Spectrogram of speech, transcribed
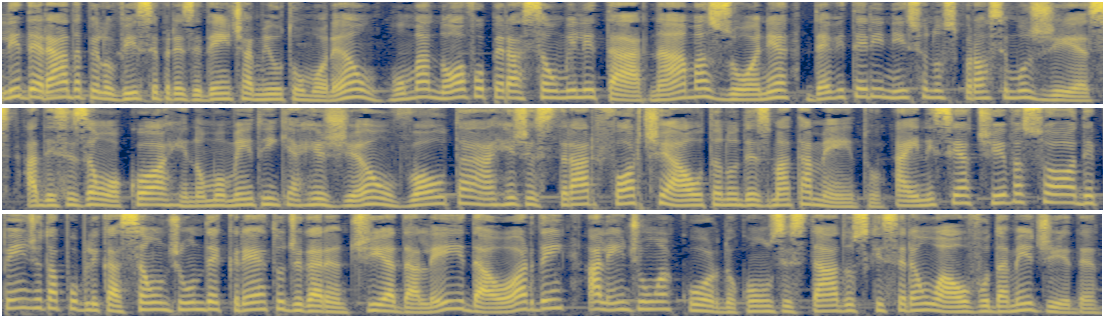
Liderada pelo vice-presidente Hamilton Mourão, uma nova operação militar na Amazônia deve ter início nos próximos dias. A decisão ocorre no momento em que a região volta a registrar forte alta no desmatamento. A iniciativa só depende da publicação de um decreto de garantia da lei e da ordem, além de um acordo com os estados que serão alvo da medida.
